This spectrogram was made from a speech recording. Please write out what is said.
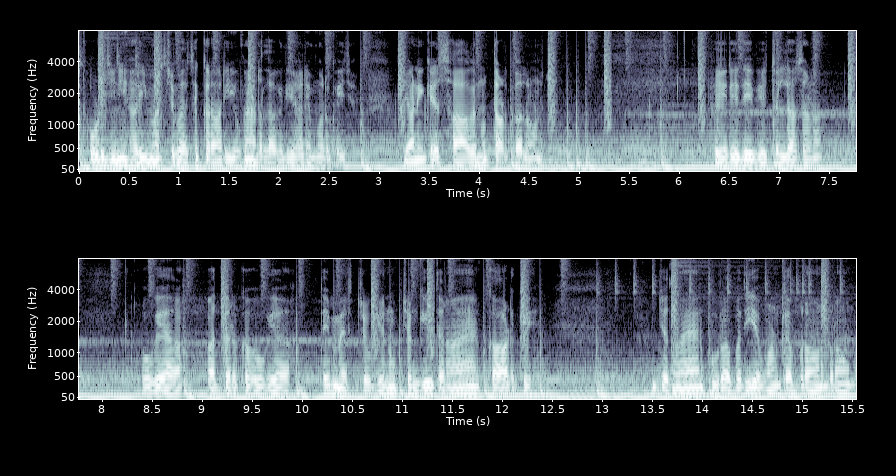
ਥੋੜੀ ਜਿਹੀ ਨਹੀਂ, ਹਰੀ ਮਿਰਚ ਵੈਸੇ ਕਰਾਰੀ ਉਹ ਘੈਂਟ ਲੱਗਦੀ ਹੈ ਹਰੇ ਮੁਰਗੇ 'ਚ। ਯਾਨੀ ਕਿ ਸਾਗ ਨੂੰ ਤੜਕਾ ਲਾਉਣ 'ਚ। ਫਿਰ ਇਹਦੇ ਵਿੱਚ ਲਸਣ ਹੋ ਗਿਆ, ਅਦਰਕ ਹੋ ਗਿਆ ਤੇ ਮਿਰਚ ਹੋ ਗਈ। ਇਹਨੂੰ ਚੰਗੀ ਤਰ੍ਹਾਂ ਐਨ ਕਾੜ ਕੇ ਜਦੋਂ ਐਨ ਪੂਰਾ ਵਧੀਆ ਬਣ ਗਿਆ ਬਰਾਊਨ ਬਰਾਊਨ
